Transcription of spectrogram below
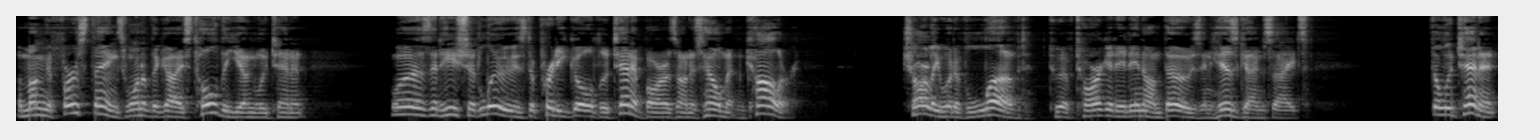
Among the first things one of the guys told the young lieutenant was that he should lose the pretty gold lieutenant bars on his helmet and collar. Charlie would have loved to have targeted in on those in his gun sights. The lieutenant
